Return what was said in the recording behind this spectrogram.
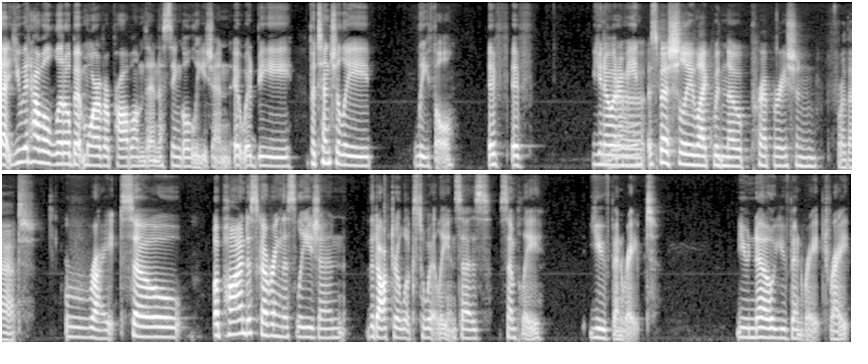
that you would have a little bit more of a problem than a single lesion. It would be potentially lethal if if you know what i mean? Especially like with no preparation for that. Right. So, upon discovering this lesion, the doctor looks to Whitley and says simply, You've been raped. You know you've been raped, right?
